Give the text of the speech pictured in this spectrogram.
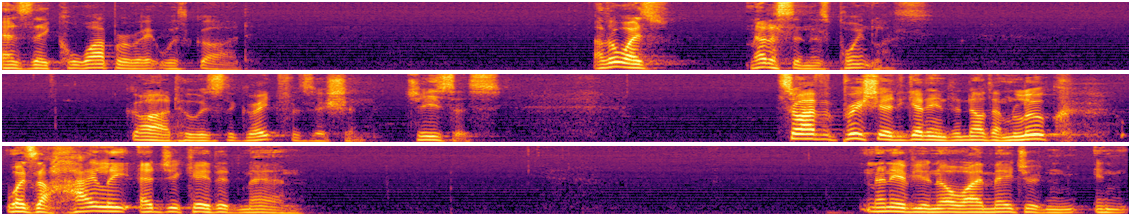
as they cooperate with God. Otherwise, medicine is pointless. God, who is the great physician, Jesus. So I've appreciated getting to know them. Luke was a highly educated man. Many of you know I majored in, in,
